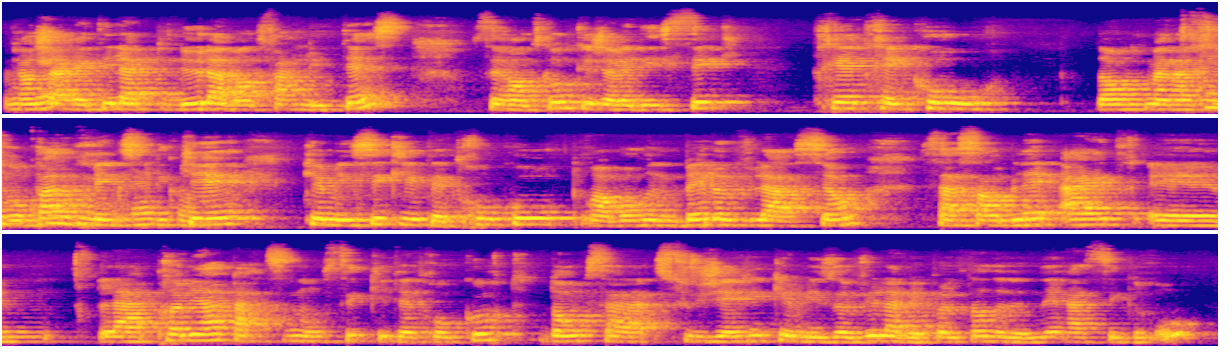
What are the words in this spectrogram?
Quand j'ai arrêté la pilule avant de faire les tests, on s'est rendu compte que j'avais des cycles très très courts donc, ma naturopathe m'expliquait que mes cycles étaient trop courts pour avoir une belle ovulation. Ça semblait être euh, la première partie de mon cycle qui était trop courte, donc ça suggérait que mes ovules n'avaient pas le temps de devenir assez gros.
